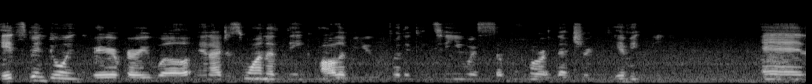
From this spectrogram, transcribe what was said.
It's been doing very, very well, and I just want to thank all of you for the continuous support that you're giving me. And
